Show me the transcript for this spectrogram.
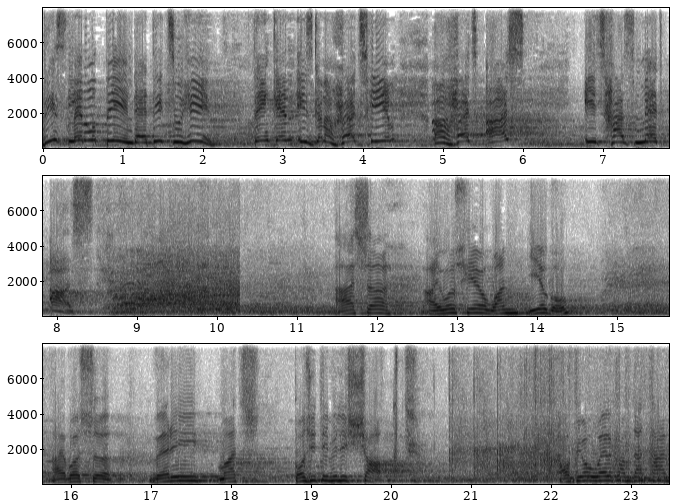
this little thing they did to him, thinking it's gonna hurt him, uh, hurt us, it has made us. As uh, I was here one year ago, I was uh, very much positively shocked. Of your welcome that time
